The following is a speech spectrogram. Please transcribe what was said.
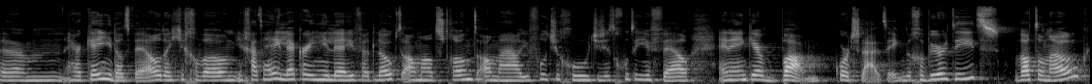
um, herken je dat wel. Dat je gewoon, je gaat heel lekker in je leven. Het loopt allemaal, het stroomt allemaal. Je voelt je goed, je zit goed in je vel. En in één keer, bam, kortsluiting. Er gebeurt iets, wat dan ook.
